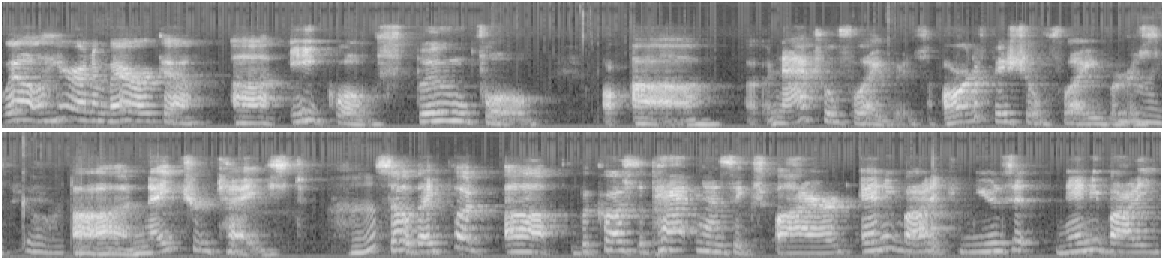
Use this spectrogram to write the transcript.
Well, here in America, uh, equal, spoonful, uh, natural flavors, artificial flavors, God. uh, NatraTaste. So they put, uh, because the patent has expired, anybody can use it and anybody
